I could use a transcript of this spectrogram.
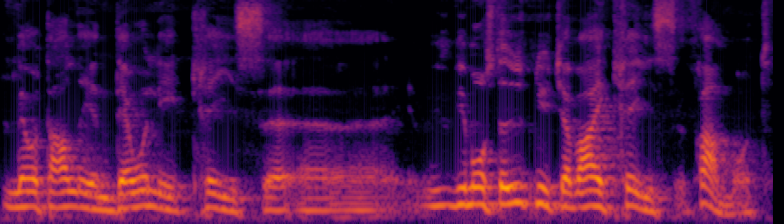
låt aldrig en dålig kris, eh, vi måste utnyttja varje kris framåt.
